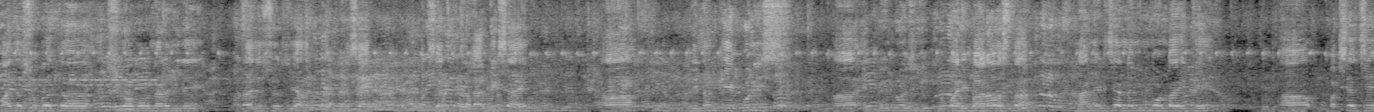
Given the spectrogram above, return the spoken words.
माझ्यासोबत शिवाभाऊ नारंगले राजेश्वरजी हातकर्णी साहेब पक्षाचे जिल्हाध्यक्ष आहेत. दिनांक एकोणीस एप्रिल रोजी दुपारी बारा वाजता नांदेडच्या नवीन मोंडा येथे पक्षाचे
